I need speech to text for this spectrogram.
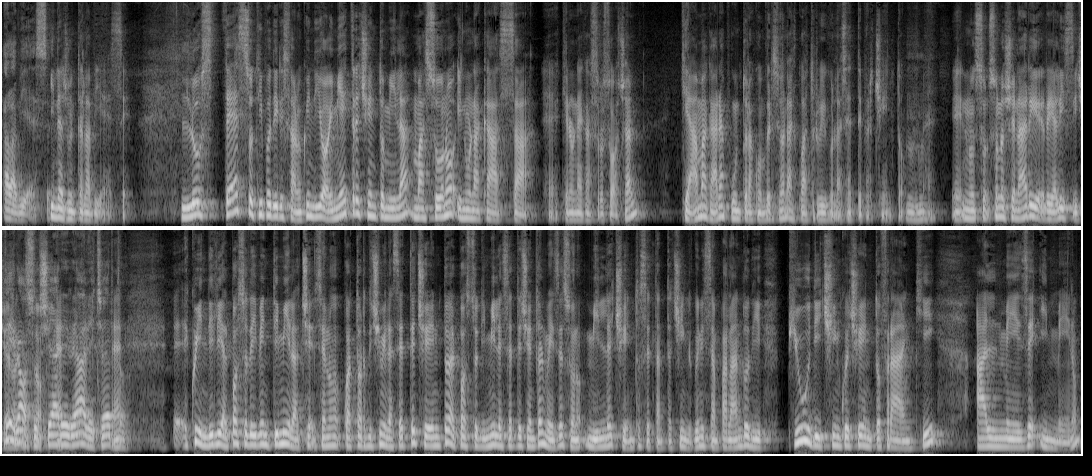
alla VS in aggiunta alla VS. lo stesso tipo di risparmio, quindi io ho i miei 300.000 ma sono in una cassa eh, che non è Castro Social che ha magari appunto la conversione al 4,7%. Mm-hmm. Eh, non so, sono scenari realistici. Sì, no, sono so, scenari eh, reali, certo. Eh, e quindi lì al posto dei 20.000 sono 14.700 e al posto di 1.700 al mese sono 1.175, quindi stiamo parlando di più di 500 franchi al mese in meno.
